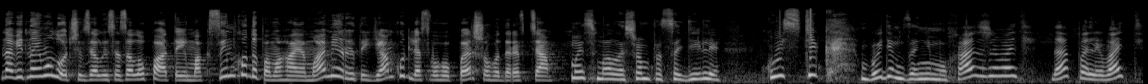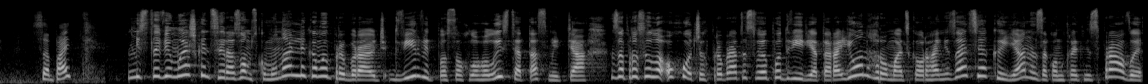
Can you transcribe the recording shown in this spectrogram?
Навіть наймолодші взялися за лопати. Максимко допомагає мамі рити ямку для свого першого деревця. Ми з малышом посадили кустик, будем за ним ухажувати, да, поливати, сапать. Місцеві мешканці разом з комунальниками прибирають двір від посохлого листя та сміття. Запросила охочих прибрати своє подвір'я та район громадська організація «Кияни за конкретні справи».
